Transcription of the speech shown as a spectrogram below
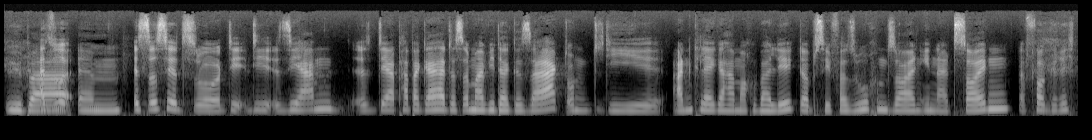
über. Also, ähm, es ist jetzt so, die, die, sie haben, äh, der Papagei hat das immer wieder gesagt und die Ankläger haben auch überlegt, ob sie versuchen sollen, ihn als Zeugen äh, vor Gericht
